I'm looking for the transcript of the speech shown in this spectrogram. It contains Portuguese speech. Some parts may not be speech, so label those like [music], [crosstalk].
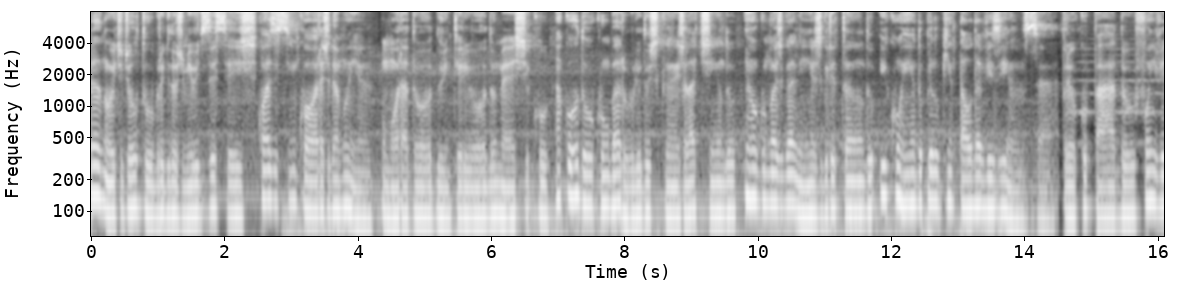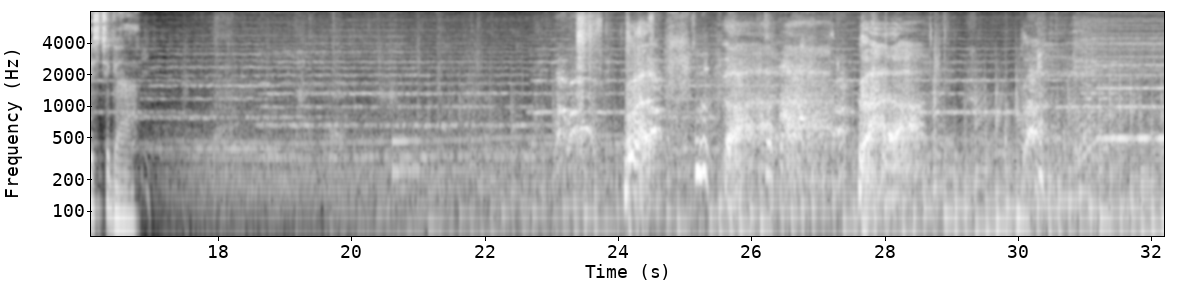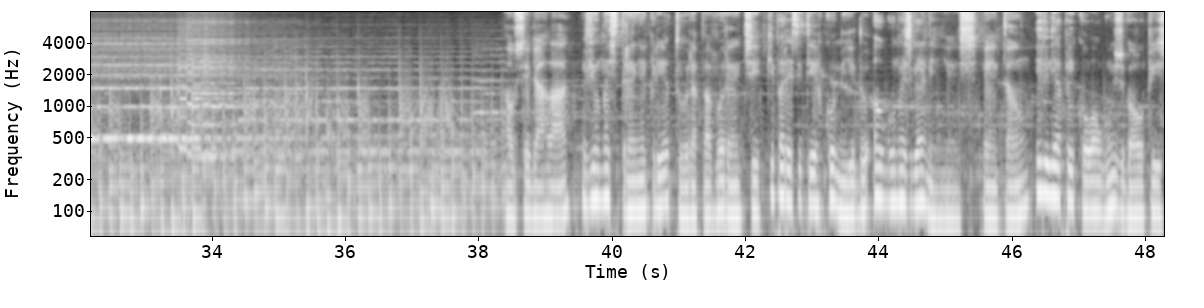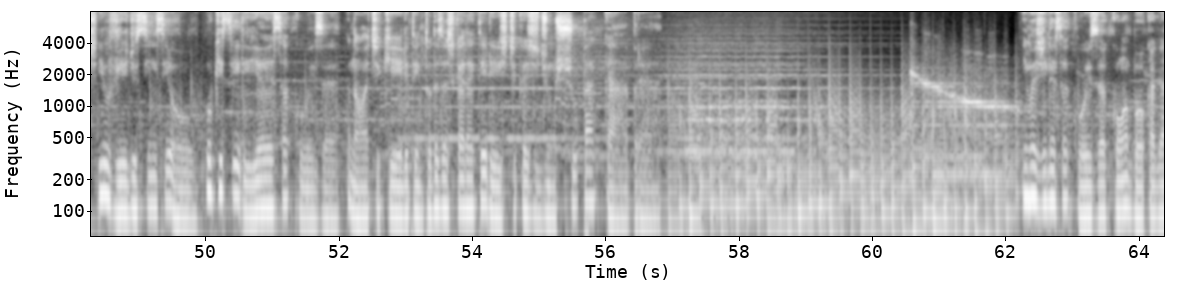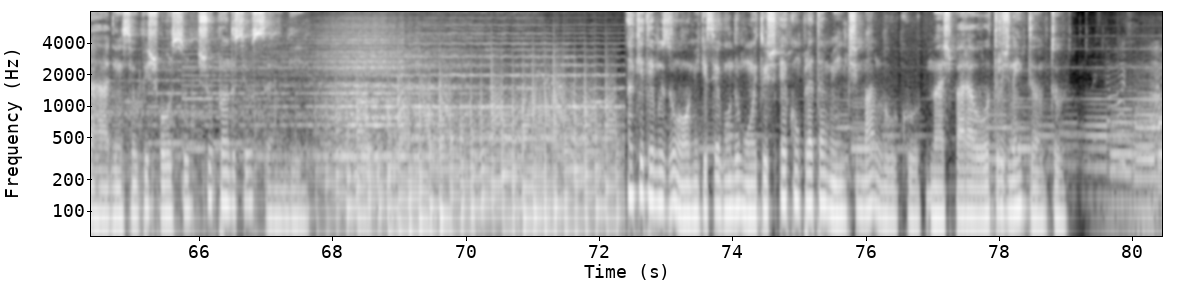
Era noite de outubro de 2016, quase 5 horas da manhã. Um morador do interior do México acordou com o barulho dos cães latindo e algumas galinhas gritando e correndo pelo quintal da vizinhança. Preocupado, foi investigar. [laughs] Ao chegar lá, viu uma estranha criatura apavorante que parece ter comido algumas galinhas. Então, ele lhe aplicou alguns golpes e o vídeo se encerrou. O que seria essa coisa? Note que ele tem todas as características de um chupacabra. Imagine essa coisa com a boca agarrada em seu pescoço, chupando seu sangue. Aqui temos um homem que, segundo muitos, é completamente maluco, mas para outros nem tanto. Ah.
